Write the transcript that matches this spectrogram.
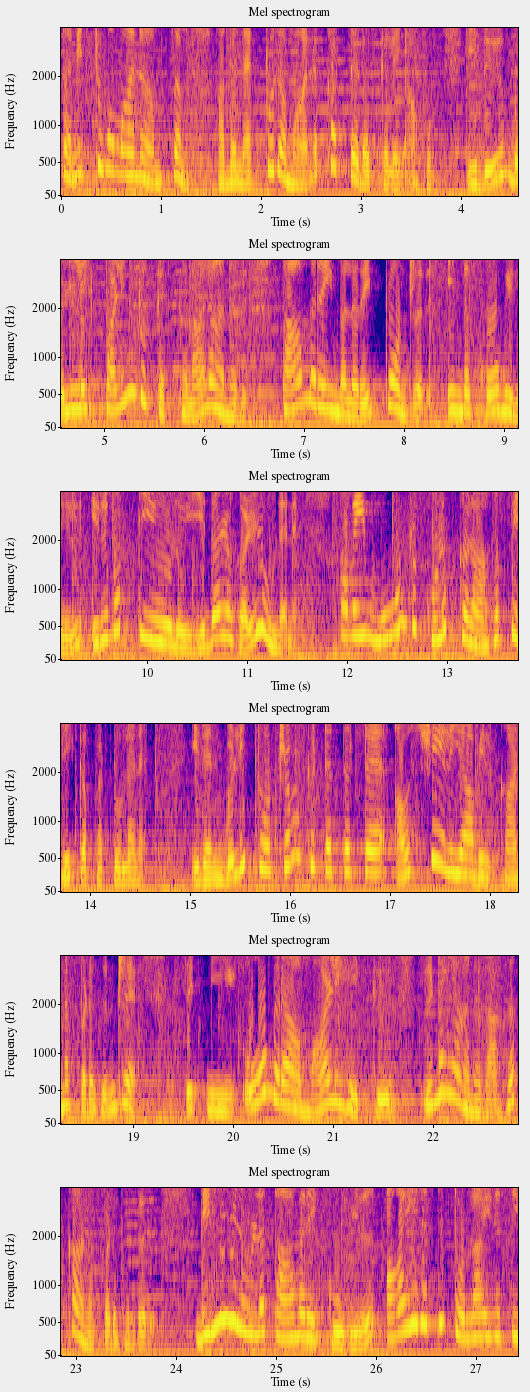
தனித்துவமான அம்சம் அதன் அற்புதமான கட்டடக்கலை ஆகும். இது வெள்ளை பளிங்கு கற்களால் ஆனது தாமரை மலரை போன்றது. இந்த கோவிலில் இருபத்தி ஏழு இதழ்கள் உள்ளன. அவை மூன்று குழுக்களாக பிரிக்கப்பட்டுள்ளன. இதன் வெளித்தோற்றம் கிட்டத்தட்ட ஆஸ்திரேலியாவில் காணப்படுகின்ற சிட்னி ஓபரா மாளிகைக்கு இணையானதாக காணப்படுகின்றது. டில்லியில் உள்ள தாமரை கோவில் ஆயிரத்தி தொள்ளாயிரத்தி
